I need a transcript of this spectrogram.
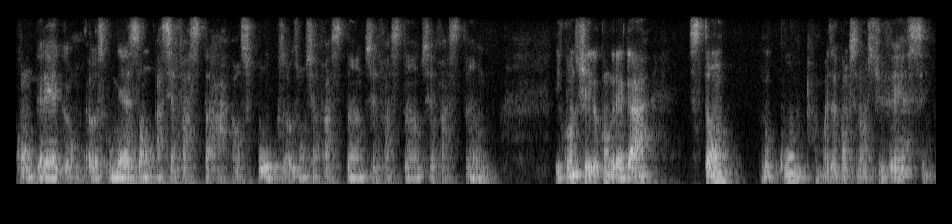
congregam, elas começam a se afastar aos poucos, elas vão se afastando, se afastando, se afastando. E quando chega a congregar, estão no culto, mas é como se não estivessem,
